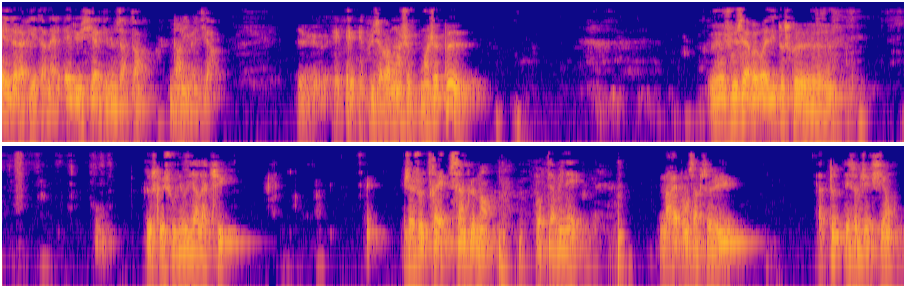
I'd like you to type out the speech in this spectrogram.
et de la vie éternelle, et du ciel qui nous attend dans l'immédiat. Euh, et, plus avant, moi je, je peux. Euh, je vous ai à peu près dit tout ce que tout ce que je voulais vous dire là-dessus. J'ajouterai simplement, pour terminer, ma réponse absolue à toutes les objections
